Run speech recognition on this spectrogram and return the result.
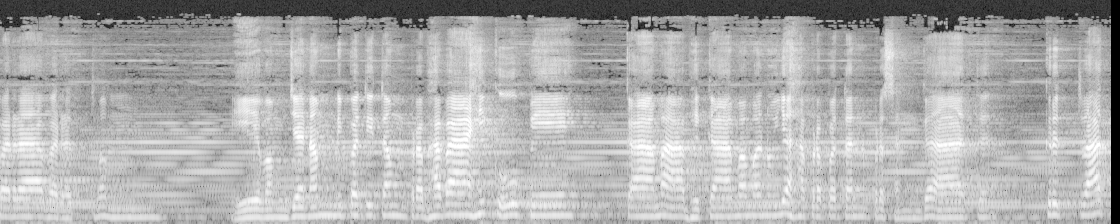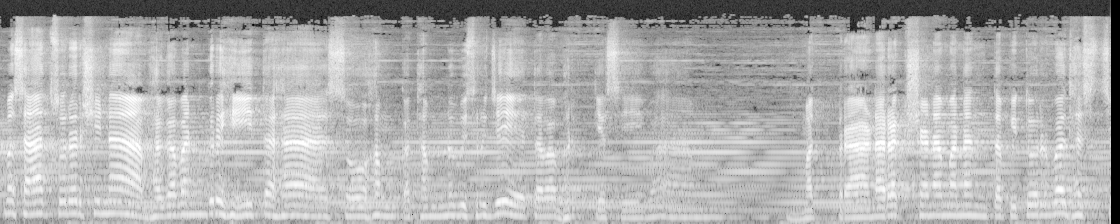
परावरत्वम् एवं जनं निपतितं प्रभवाहि कूपे कामाभिकाममनुयः प्रपतन् प्रसङ्गात्। कृत्वात्मसात् सुरर्षिणा भगवन् गृहीतः सोऽहं कथं नु विसृजे तव भृत्यसेवा मत्प्राणरक्षणमनन्तपितुर्वधश्च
